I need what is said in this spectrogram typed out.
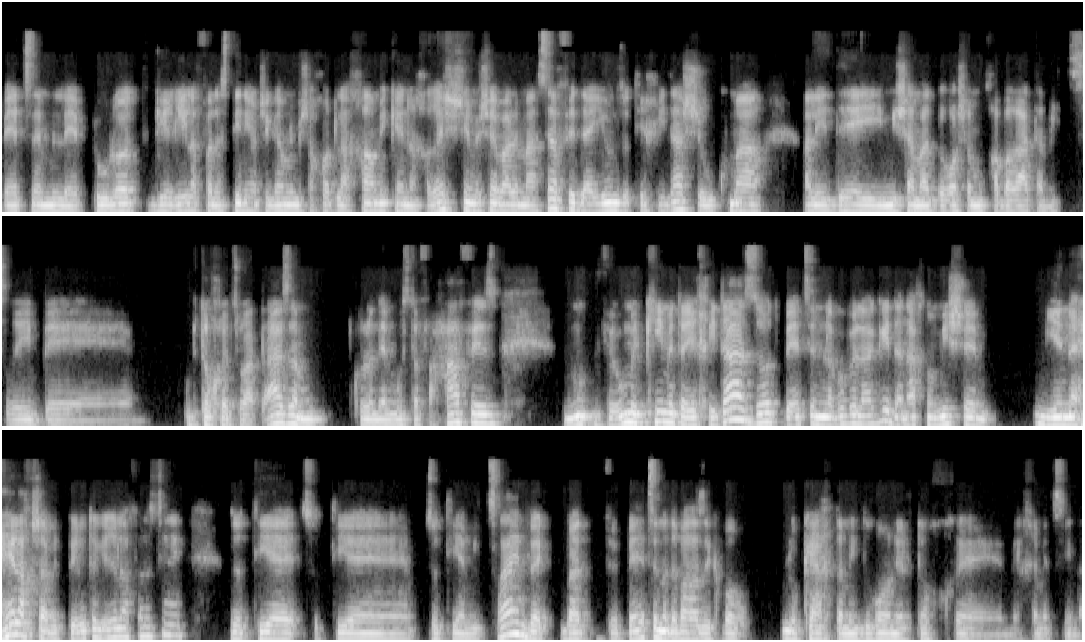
בעצם לפעולות גרילה פלסטיניות שגם נמשכות לאחר מכן, אחרי 67 למעשה הפדאיון זאת יחידה שהוקמה על ידי מי שעמד בראש המוחבראת המצרי ב... בתוך רצועת עזה, קולונל מוסטפא חאפז, והוא מקים את היחידה הזאת בעצם לבוא ולהגיד אנחנו מי שינהל עכשיו את פעילות הגרילה הפלסטינית זאת תהיה, זאת תהיה, זאת תהיה מצרים ובעצם הדבר הזה כבר לוקח את המדרון אל תוך uh, מלחמת סיני.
